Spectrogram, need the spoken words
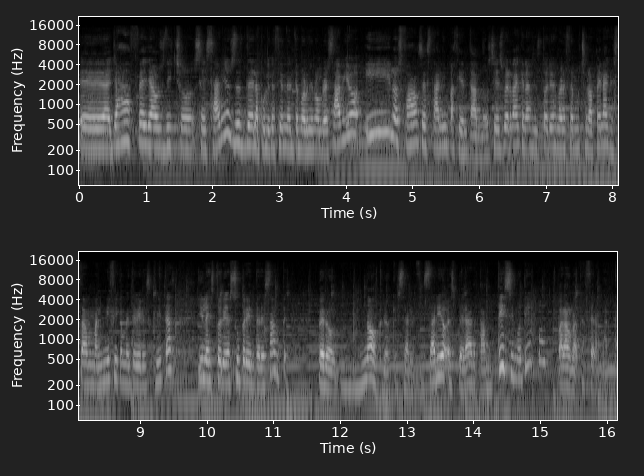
Eh, ya hace, ya os he dicho, seis años desde la publicación del Temor de un Hombre Sabio y los fans están impacientando. Si es verdad que las historias merecen mucho la pena, que están magníficamente bien escritas y la historia es súper interesante, pero no creo que sea necesario esperar tantísimo tiempo para una tercera parte.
